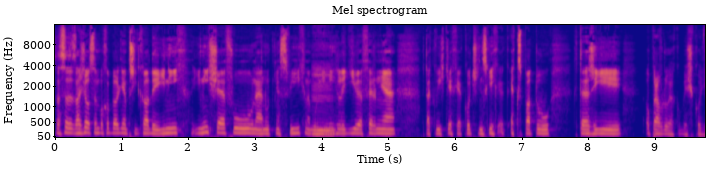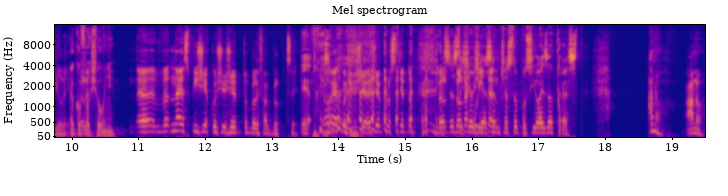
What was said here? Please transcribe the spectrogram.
zase zažil jsem pochopitelně příklady jiných, jiných šéfů, ne nutně svých, nebo mm. jiných lidí ve firmě, takových těch jako čínských expatů, kteří opravdu jakoby škodili. Jako byli, fašouni. Ne, ne, spíš jako, že, že to byli fakt blbci. Je. Jo, jako, že, že prostě to byl, byl slyšel, takový že ten... jsem často posílají za trest. Ano, ano,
